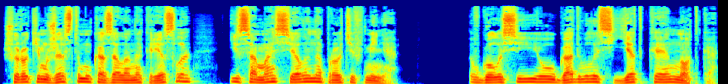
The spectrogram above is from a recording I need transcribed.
широким жестом указала на кресло и сама села напротив меня. В голосе ее угадывалась едкая нотка,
